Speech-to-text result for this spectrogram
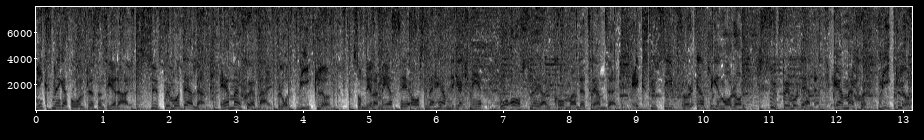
Mix Megapol presenterar supermodellen Emma Sjöberg, förlåt, Wiklund som delar med sig av sina hemliga knep och avslöjar kommande trender. Exklusivt för Äntligen morgon, supermodellen Emma Sjö Wiklund.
